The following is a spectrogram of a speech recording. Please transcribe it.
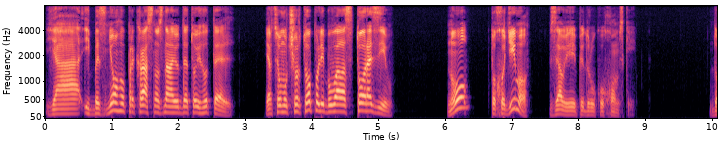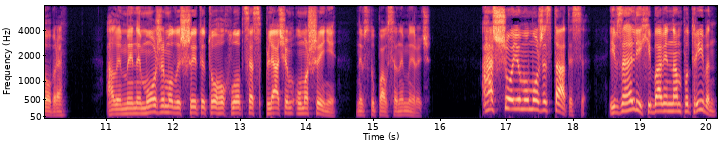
Я і без нього прекрасно знаю, де той готель. Я в цьому чортополі бувала сто разів. Ну, то ходімо, взяв її під руку Хомський. Добре. Але ми не можемо лишити того хлопця сплячим у машині, не вступався Немирич. А що йому може статися? І взагалі, хіба він нам потрібен?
